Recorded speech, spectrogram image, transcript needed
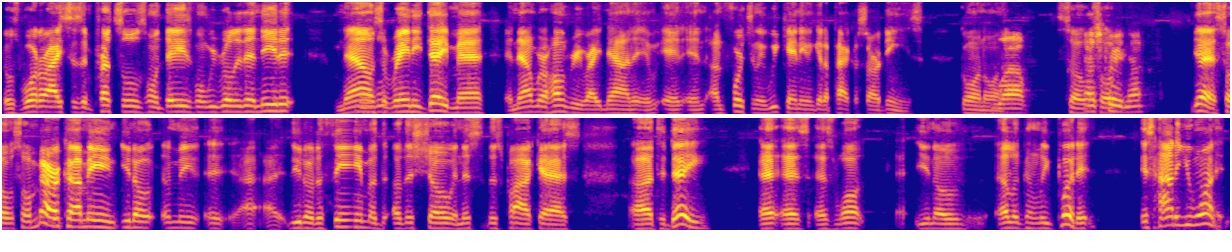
those water ices and pretzels on days when we really didn't need it. Now mm-hmm. it's a mm-hmm. rainy day, man, and now we're hungry right now, and, and, and unfortunately, we can't even get a pack of sardines going on. Wow. So that's so, great now. Yeah, so so America, I mean, you know, I mean, eh, I, I, you know, the theme of, of this show and this this podcast uh, today, as as Walt, you know, elegantly put it, is how do you want it?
